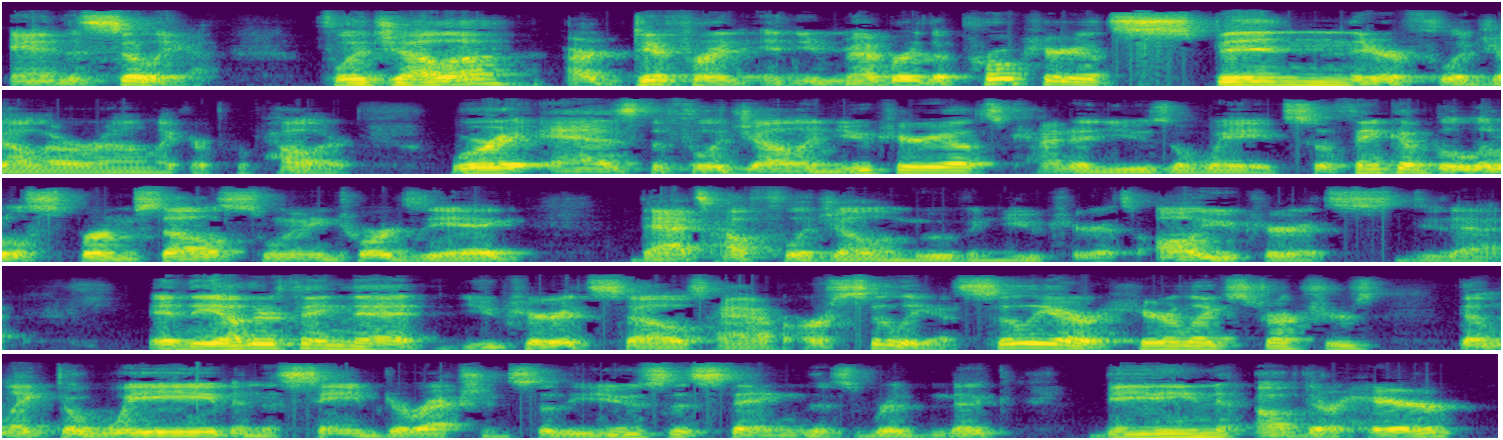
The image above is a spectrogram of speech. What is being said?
and the cilia. Flagella are different, and you remember the prokaryotes spin their flagella around like a propeller, whereas the flagella in eukaryotes kind of use a wave. So think of the little sperm cells swimming towards the egg. That's how flagella move in eukaryotes. All eukaryotes do that. And the other thing that eukaryote cells have are cilia. Cilia are hair-like structures that like to wave in the same direction. So they use this thing, this rhythmic beating of their hair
